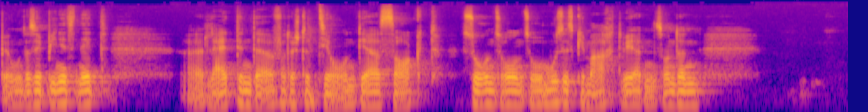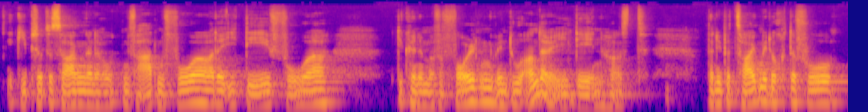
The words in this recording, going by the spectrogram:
bei uns. Also ich bin jetzt nicht äh, Leitender von der Station, der sagt, so und so und so muss es gemacht werden, sondern ich gebe sozusagen einen roten Faden vor oder Idee vor, die können wir verfolgen. Wenn du andere Ideen hast, dann überzeug mich doch davon,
